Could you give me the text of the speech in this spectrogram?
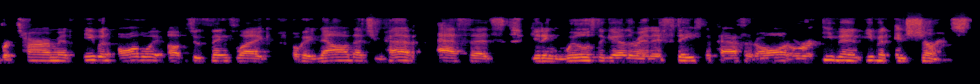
retirement, even all the way up to things like, okay, now that you have assets, getting wills together and estates to pass it on, or even even insurance.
